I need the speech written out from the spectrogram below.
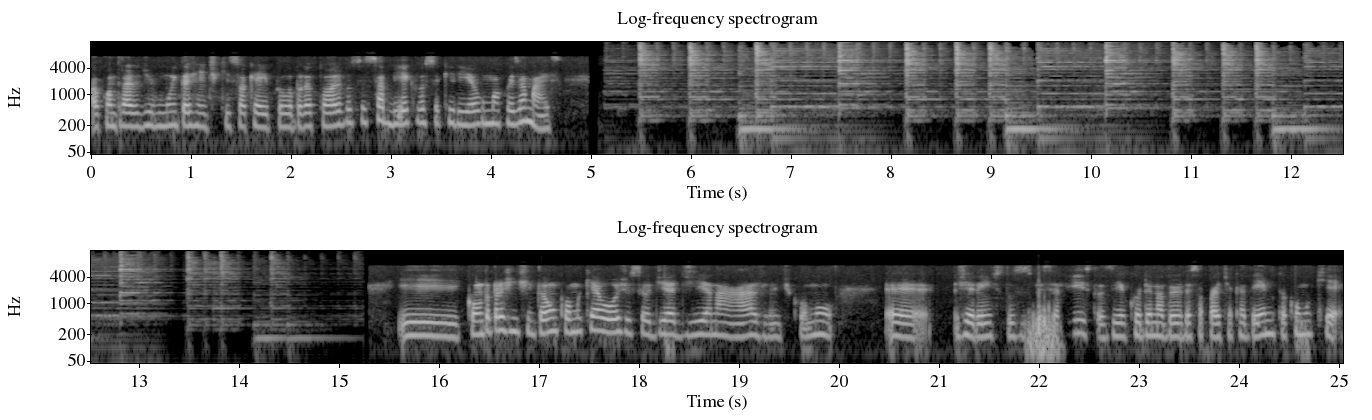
ao contrário de muita gente que só quer ir para o laboratório, você sabia que você queria alguma coisa a mais. E conta pra gente então como que é hoje o seu dia a dia na Agilent, como é, gerente dos especialistas e coordenador dessa parte acadêmica, como que é?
